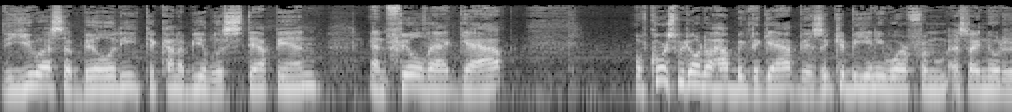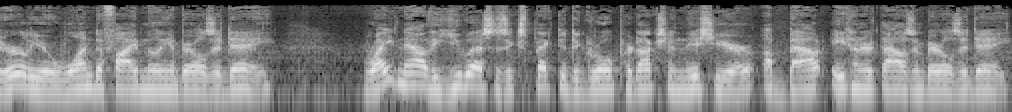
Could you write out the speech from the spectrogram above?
the U.S. ability to kind of be able to step in and fill that gap. Of course, we don't know how big the gap is. It could be anywhere from, as I noted earlier, 1 to 5 million barrels a day. Right now, the U.S. is expected to grow production this year about 800,000 barrels a day.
